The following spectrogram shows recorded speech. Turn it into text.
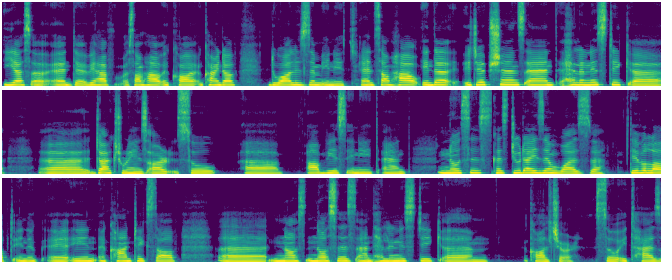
Yes, uh, and uh, we have somehow a ki- kind of dualism in it, and somehow in the Egyptians and Hellenistic uh, uh, doctrines are so uh, obvious in it, and gnosis, because Judaism was uh, developed in a in a context of gnosis and Hellenistic um, culture, so it has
